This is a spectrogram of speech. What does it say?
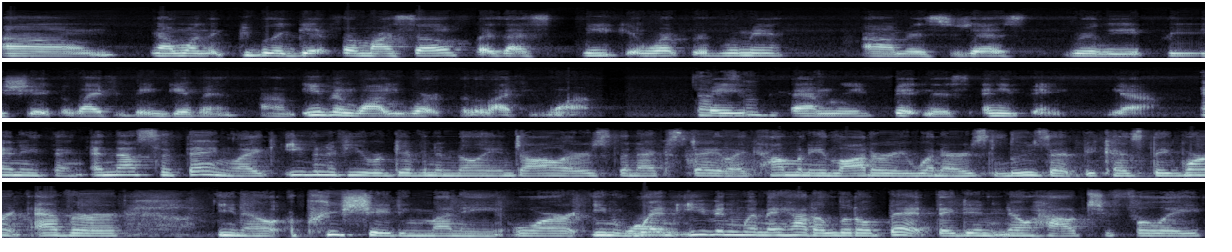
Um, and I want the people to get from myself as I speak and work with women um, is to just really appreciate the life you've been given, um, even while you work for the life you want. That's Faith, so family, fitness, anything. Yeah anything. And that's the thing. Like, even if you were given a million dollars the next day, like, how many lottery winners lose it because they weren't ever, you know, appreciating money or, you know, right. when even when they had a little bit, they didn't know how to fully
